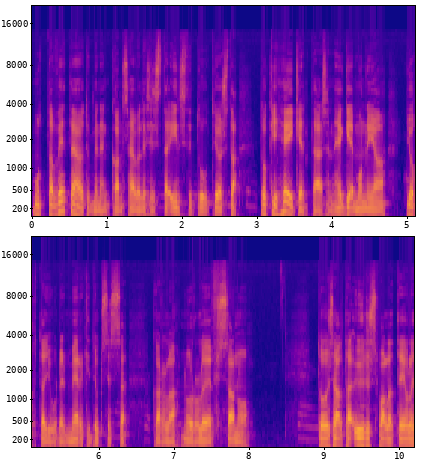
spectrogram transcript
mutta vetäytyminen kansainvälisistä instituutioista toki heikentää sen hegemoniaa johtajuuden merkityksessä, Karla Norlöf sanoo. Toisaalta Yhdysvallat ei ole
